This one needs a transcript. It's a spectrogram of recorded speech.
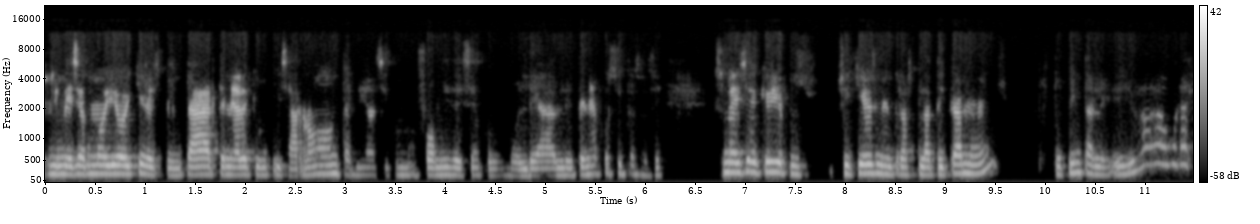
y me decía como, yo hoy quieres pintar, tenía de que un pizarrón, tenía así como foamy, decía como moldeable, tenía cositas así. Entonces me decía que, oye, pues si quieres mientras platicamos, tú píntale. Y yo, ah, órale.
